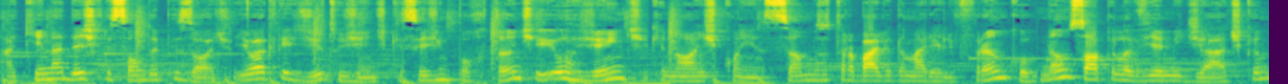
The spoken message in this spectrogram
aqui na descrição do episódio. E eu acredito, gente, que seja importante e urgente que nós conheçamos o trabalho da Marielle Franco, não só pela via midiática,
